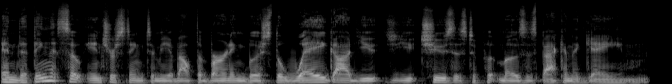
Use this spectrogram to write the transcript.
And the thing that's so interesting to me about the burning bush, the way God chooses to put Moses back in the game,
